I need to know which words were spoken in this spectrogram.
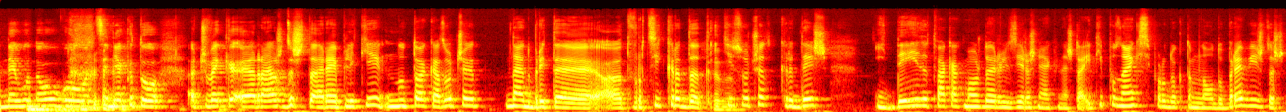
него много го ценя като човек раждащ реплики, но той е казал, че най-добрите а, творци крадат. Крадат. И ти случат крадеш идеи за това как можеш да реализираш някакви неща. И ти, познайки си продукта много добре, виждаш.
